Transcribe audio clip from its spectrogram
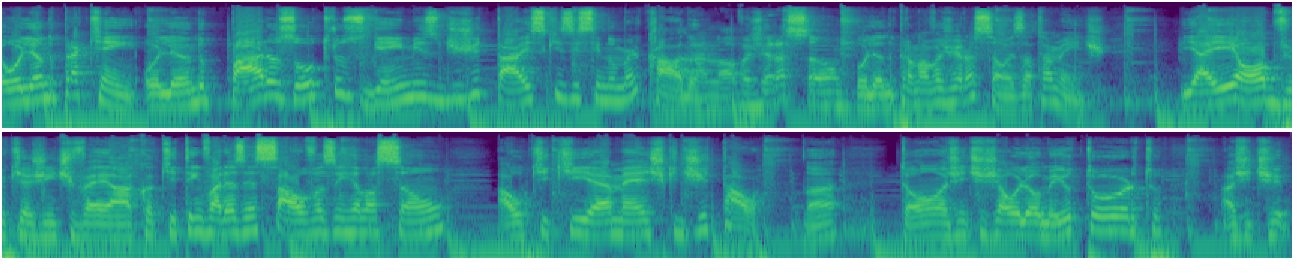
Olhando para quem? Olhando para os outros games digitais que existem no mercado. A nova geração. Olhando pra nova geração, exatamente. E aí é óbvio que a gente veiaco aqui tem várias ressalvas em relação ao que, que é Magic digital, né? Então a gente já olhou meio torto, a gente,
